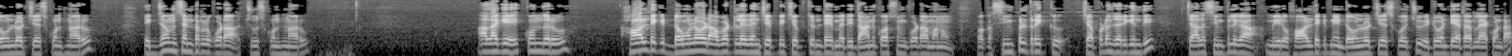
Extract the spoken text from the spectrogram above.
డౌన్లోడ్ చేసుకుంటున్నారు. ఎగ్జామ్ సెంటర్లు కూడా చూసుకుంటున్నారు. అలాగే కొందరు హాల్ టికెట్ డౌన్లోడ్ అవ్వట్లేదని చెప్పి చెప్తుంటే మరి దానికోసం కూడా మనం ఒక సింపుల్ ట్రిక్ చెప్పడం జరిగింది. చాలా సింపుల్గా మీరు హాల్ టికెట్ని డౌన్లోడ్ చేసుకోవచ్చు. ఎటువంటి ఎర్రర్ లేకుండా.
